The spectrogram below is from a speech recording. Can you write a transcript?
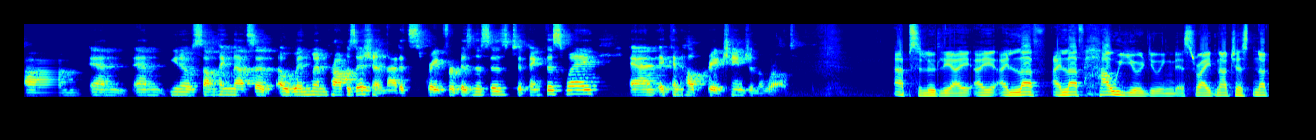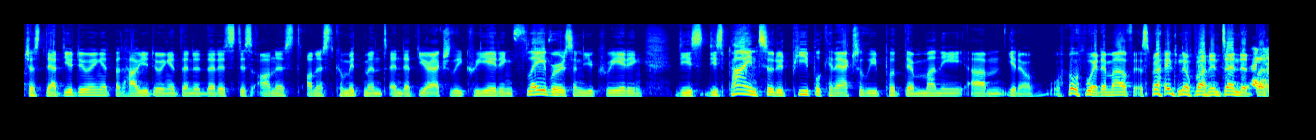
um, and and you know something that's a, a win-win proposition that it's great for businesses to think this way and it can help create change in the world Absolutely, I, I, I love I love how you're doing this, right? Not just not just that you're doing it, but how you're doing it, and that it's this honest honest commitment, and that you're actually creating flavors and you're creating these these pints so that people can actually put their money, um, you know, where their mouth is, right? No pun intended, but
